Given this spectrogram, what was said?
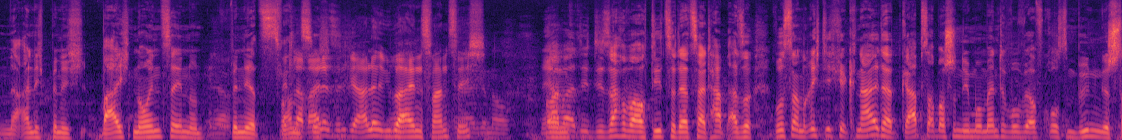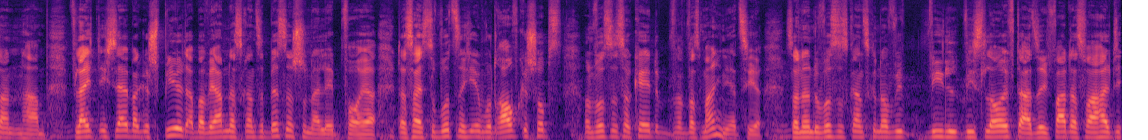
Na, eigentlich bin ich, war ich 19 und bin jetzt 20. Mittlerweile sind wir alle über 21. genau. Ja, aber die, die Sache war auch die zu der Zeit, hab, also wo es dann richtig geknallt hat, gab es aber schon die Momente, wo wir auf großen Bühnen gestanden haben. Vielleicht nicht selber gespielt, aber wir haben das ganze Business schon erlebt vorher. Das heißt, du wurdest nicht irgendwo draufgeschubst und wusstest, okay, was mache ich denn jetzt hier? Sondern du wusstest ganz genau, wie es läuft. Also ich war, das war halt,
